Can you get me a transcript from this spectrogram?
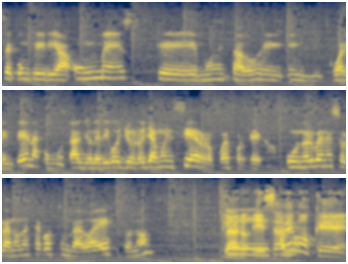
se cumpliría un mes que hemos estado en, en cuarentena como tal. Yo le digo, yo lo llamo encierro, pues, porque uno, el venezolano, no está acostumbrado a esto, ¿no? Claro, Y eh, sabemos que,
